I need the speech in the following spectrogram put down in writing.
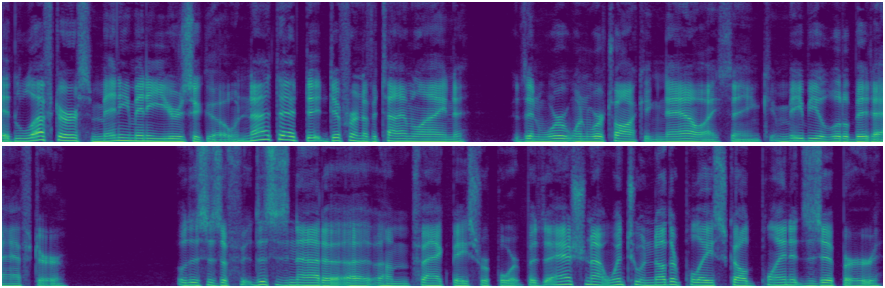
had left Earth many, many years ago. Not that different of a timeline than we're when we're talking now. I think maybe a little bit after. Well, this is a this is not a, a um, fact based report, but the astronaut went to another place called Planet Zipper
